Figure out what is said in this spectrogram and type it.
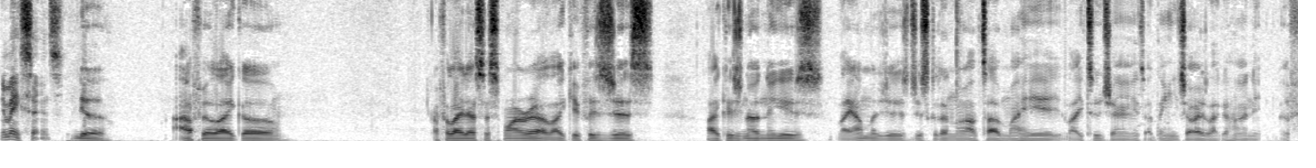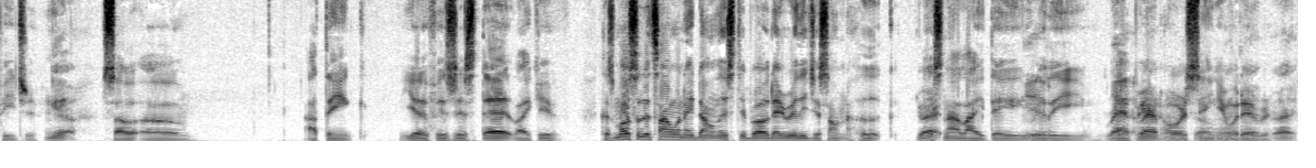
It makes sense. yeah, I feel like, uh, I feel like that's a smart route. Like if it's just, like, cause you know niggas, like I'ma just, just cause I know off the top of my head, like 2 Chainz, I think he charged like a hundred a feature. Yeah, So, um, I think, yeah, if it's just that, like if, cause most of the time when they don't list it, bro, they really just on the hook. Right. It's not like they Yeah. really rapping, Rapping or something singing, whatever. Right.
